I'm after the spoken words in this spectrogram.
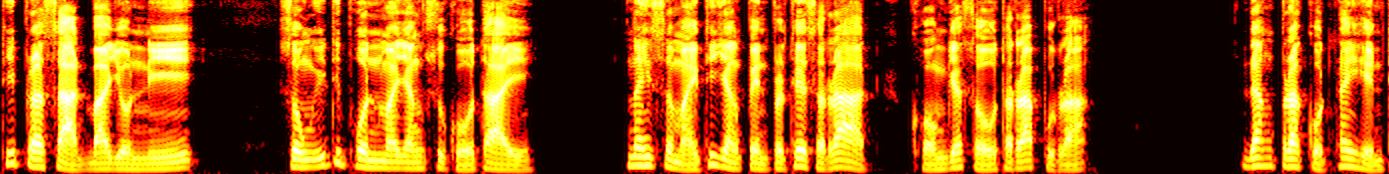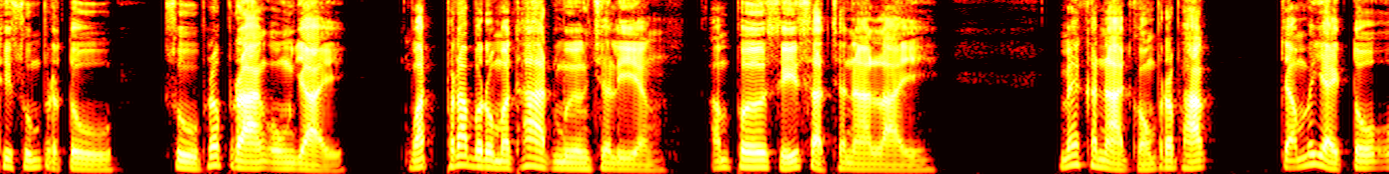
ที่ปราสาทบายนนี้ส่งอิทธิพลมายังสุโขทัย ในสมัยที่ยังเป็นประเทศราชของยโสธรปุระ ดังปรากฏให้เห็นที่ซุ้มประตู สู่พระปรางองค์ใหญ่ วัดพระบรมธาตุเมืองเฉลียง อำเภอศรีสัชนาลัย แม้ขนาดของพระพักจะไม่ใหญ่โตโอ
